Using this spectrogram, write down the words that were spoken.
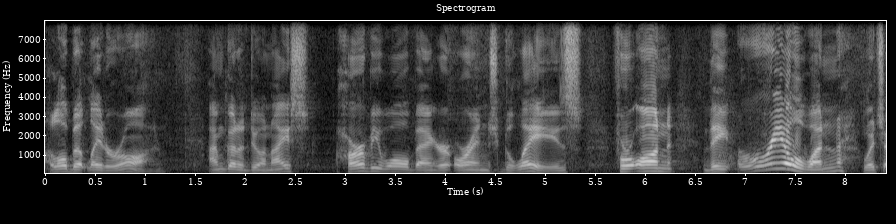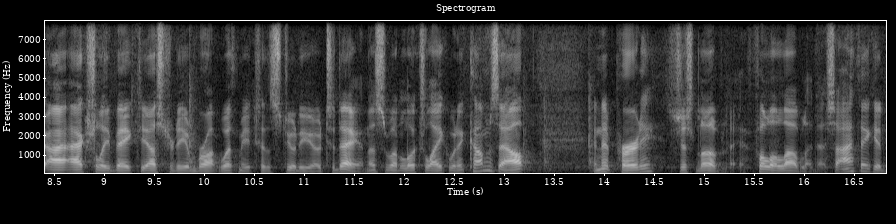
a little bit later on, I'm going to do a nice Harvey Wallbanger orange glaze for on the real one, which I actually baked yesterday and brought with me to the studio today. And this is what it looks like when it comes out. Isn't it pretty? It's just lovely, full of loveliness. I think it,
